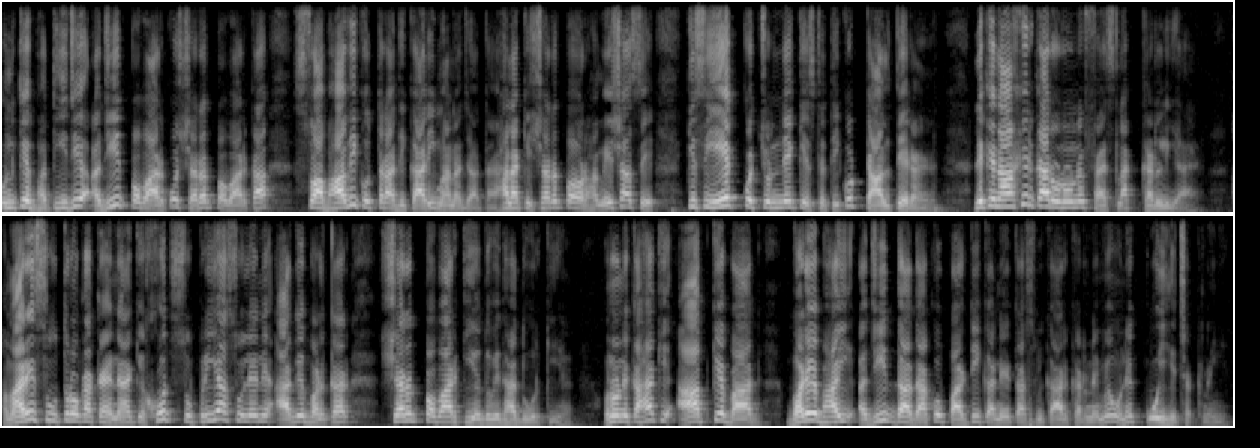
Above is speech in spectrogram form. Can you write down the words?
उनके भतीजे अजीत पवार को शरद पवार का स्वाभाविक उत्तराधिकारी माना जाता है। हालाँकि शरद पवार हमेशा से किसी एक को चुनने की स्थिति को टालते रहे हैं, लेकिन आखिरकार उन्होंने फैसला कर लिया है। हमारे सूत्रों का कहना है कि खुद सुप्रिया सुले ने आगे बढ़कर शरद पवार की यह दुविधा दूर की है। उन्होंने कहा कि आपके बाद बड़े भाई अजीत दादा को पार्टी का नेता स्वीकार करने में उन्हें कोई हिचक नहीं है।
